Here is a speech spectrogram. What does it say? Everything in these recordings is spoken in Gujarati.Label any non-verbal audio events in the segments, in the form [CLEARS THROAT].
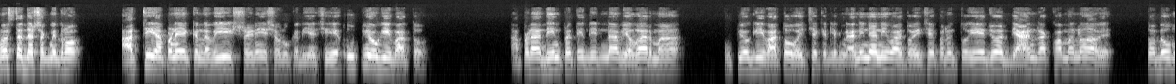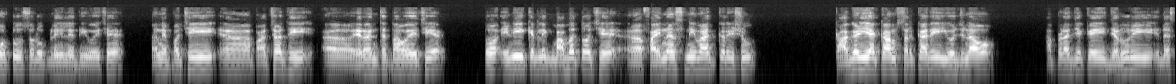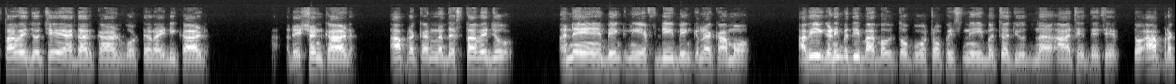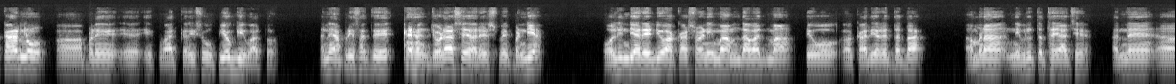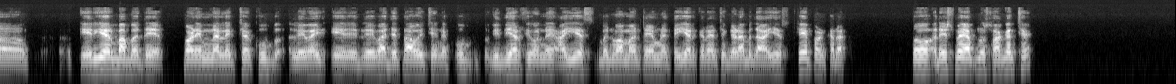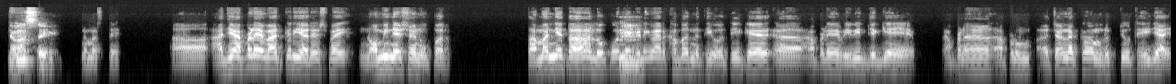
નમસ્તે દર્શક મિત્રો. આજથી આપણે એક નવી શ્રેણી શરૂ કરીએ છીએ ઉપયોગી વાતો. આપણા દિન પ્રતિદિનના વ્યવહારમાં ઉપયોગી વાતો હોય છે, કેટલીક નાની નાની વાત હોય છે, પરંતુ એ જો ધ્યાન રાખવામાં ન આવે, તો બહુ મોટું સ્વરૂપ લઈ લેતી હોય છે. અને પછી પાછળથી હેરાન થતા હોઈએ છીએ. તો એવી કેટલીક બાબતો છે ફાઇનાન્સની વાત કરીશું. કાગળિયા કામ સરકારી યોજનાઓ આપણા જે કંઈ જરૂરી દસ્તાવેજો છે, Aadhaar card, voter ID card, ration card, આ પ્રકારના દસ્તાવેજો અને બેંકની એફડી, બેંકના કામો, આવી ઘણી બધી બાબતો, પોસ્ટ ઓફિસની બચત યોજના, આ છે, તે છે, તો આ પ્રકારનું આપણે એક વાત કરીશું, ઉપયોગી વાતો. અને આપણી સાથે જોડાશે Hareshbhai Pandya. All India Radio આકાશવાણીમાં, અમદાવાદમાં તેઓ કાર્યરત હતા. હમણાં નિવૃત્ત થયા છે અને કેરિયર બાબતે પણ એમના લેક્ચર ખૂબ લેવાય એ લેવા જતા હોય છે અને ખૂબ વિદ્યાર્થીઓને આઈએસ બનવા માટે એમણે તૈયાર કર્યા છે. ઘણા બધા આઈએસ છે પણ ખરા. તો હરેશભાઈ આપનું સ્વાગત છે. નમસ્તે. નમસ્તે. આજે આપણે વાત કરીએ હરેશભાઈ નોમિનેશન ઉપર. સામાન્યતઃ લોકોને. ઘણીવાર ખબર નથી હોતી કે આપણે વિવિધ જગ્યાએ આપણા આપણું અચાનક મૃત્યુ થઈ જાય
